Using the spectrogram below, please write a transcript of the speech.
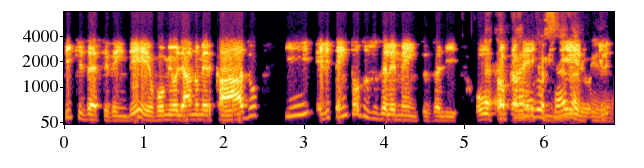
se quiser se vender, eu vou me olhar no mercado e ele tem todos os elementos ali. Ou é, o próprio América Mineiro. Ele...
